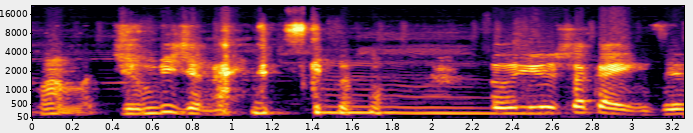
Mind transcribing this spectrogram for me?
まあ、まあ準備じゃないですけどもそういう社会前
